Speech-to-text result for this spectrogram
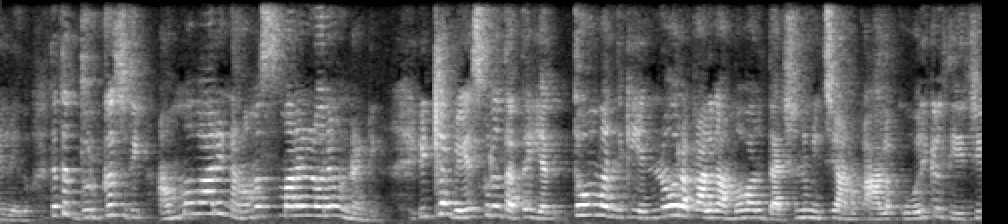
ఏం లేదు. తర్వాత దుర్గశుతి అమ్మవారి నామస్మరణలోనే ఉండండి. ఇట్లా వేసుకున్న తర్వాత ఎంతో మందికి ఎన్నో రకాలుగా అమ్మవారు దర్శనం ఇచ్చి ఆమె వాళ్ళ కోరికలు తీర్చి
